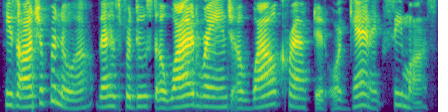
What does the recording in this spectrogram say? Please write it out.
He's an entrepreneur that has produced a wide range of wild crafted organic sea moss.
